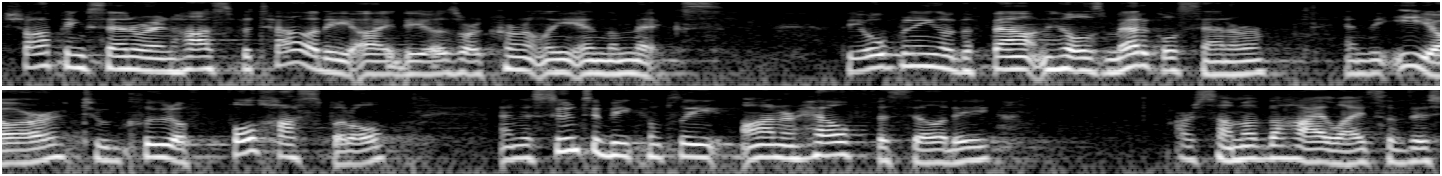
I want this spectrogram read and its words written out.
shopping center, and hospitality ideas are currently in the mix. The opening of the Fountain Hills Medical Center and the ER to include a full hospital and the soon to be complete Honor Health facility are some of the highlights of this.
